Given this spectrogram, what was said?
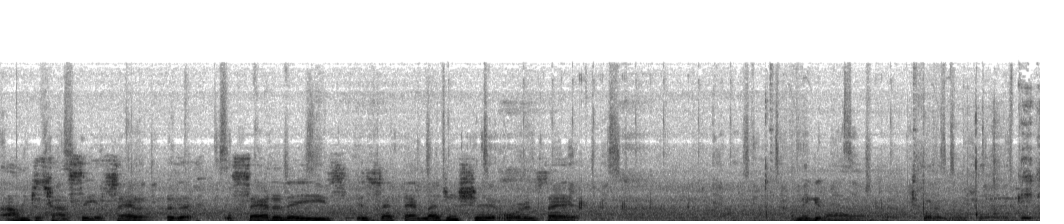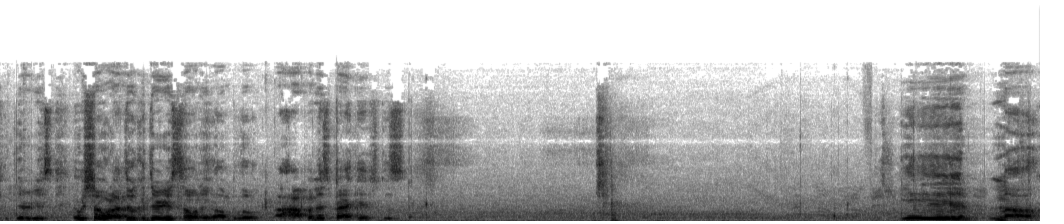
I'm just trying to see if Saturday, if Saturdays is that that legend shit or is that? Let me get on Twitter real quick. Okay, Kadarius. Let me show you what I do with Kadarius Toney on blue. I hop in this package. This... Yeah, no.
